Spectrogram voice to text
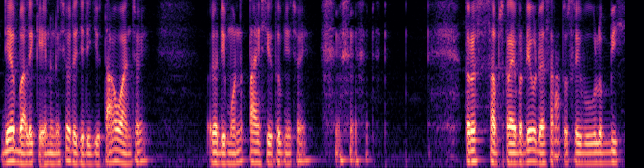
Dia balik ke Indonesia udah jadi jutawan coy. Udah dimonetize YouTube-nya coy. Terus subscriber dia udah 100 ribu lebih.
